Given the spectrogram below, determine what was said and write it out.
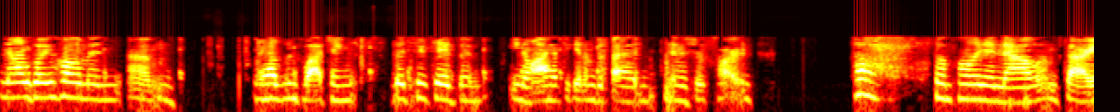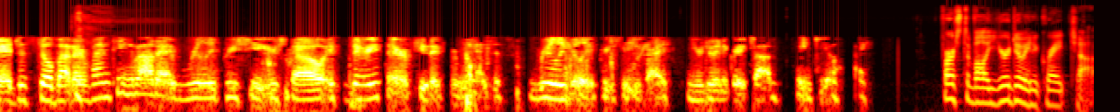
Now I'm going home and um my husband's watching the two kids and you know, I have to get them to bed and it's just hard. so I'm pulling in now. I'm sorry. I just feel better venting about it. I really appreciate your show. It's very therapeutic for me. I just really, really appreciate you guys. You're doing a great job. Thank you. Bye. First of all, you're doing a great job.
